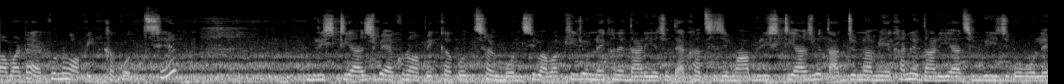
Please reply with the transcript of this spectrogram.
বাবাটা এখনও অপেক্ষা করছে। বৃষ্টি আসবে, এখন অপেক্ষা করছে। আমি বলছি, বাবা, কী জন্য এখানে দাঁড়িয়ে দাঁড়িয়েছো দেখাচ্ছে যে, মা, বৃষ্টি আসবে, তার জন্য আমি এখানে দাঁড়িয়ে আছি, ভিজবো বলে।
